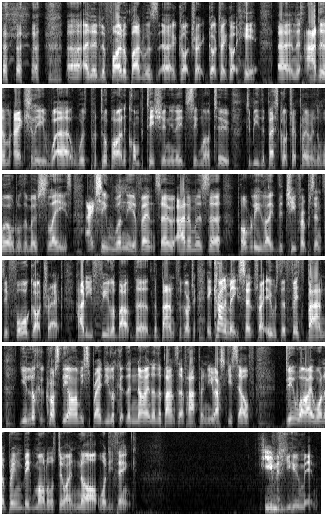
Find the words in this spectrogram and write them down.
uh, and then the final band was uh, Gotrek. Gotrek got hit, uh, and Adam actually uh, was put, took part in a competition in Age of Sigmar 2 to be the best Gotrek player in the world or the most slays. Actually won the event, so Adam is uh, probably like the chief representative for Gotrek. How do you feel about the the ban for Gotrek? It kind of makes sense, right? It was the fifth ban. You look across the army spread, you look at the nine other bans that have happened, you ask yourself, do I want to bring big models? Do I not? What do you think? Fuming. Fuming.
